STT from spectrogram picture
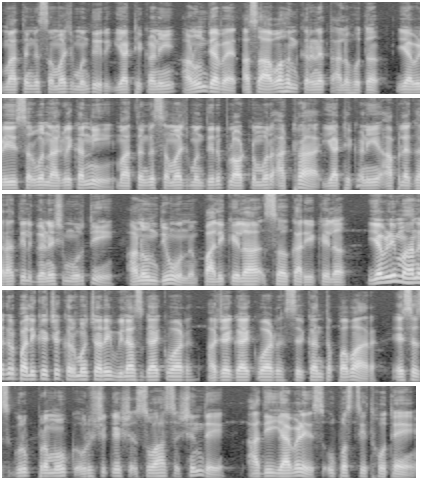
मातंग समाज मंदिर या ठिकाणी आणून द्याव्यात असं आवाहन करण्यात आलं होतं. यावेळी सर्व नागरिकांनी मातंग समाज मंदिर प्लॉट नंबर अठरा या ठिकाणी आपल्या घरातील गणेश मूर्ती आणून देऊन पालिकेला सहकार्य केलं. यावेळी महानगरपालिकेचे कर्मचारी Vilas Gaikwad Ajay Gaikwad Shrikant Pawar S S group प्रमुख ऋषिकेश सुहास शिंदे आदी यावेळेस उपस्थित होते.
